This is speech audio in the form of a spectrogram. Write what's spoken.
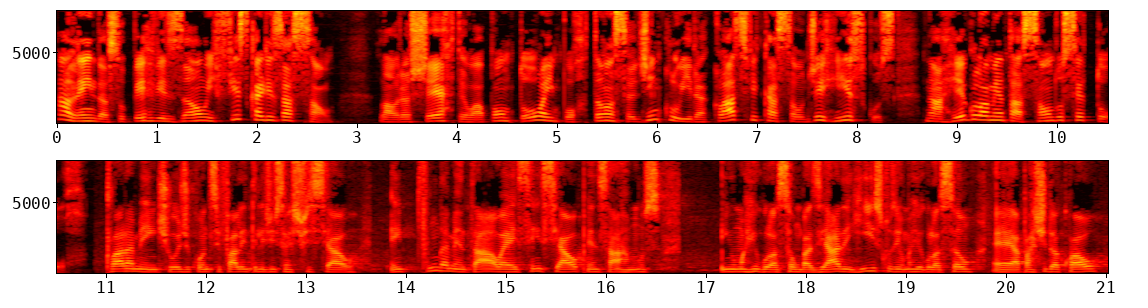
além da supervisão e fiscalização. Laura Schertel apontou a importância de incluir a classificação de riscos na regulamentação do setor. Claramente, hoje, quando se fala em inteligência artificial, é fundamental, é essencial pensarmos em uma regulação baseada em riscos, em uma regulação é, a partir da qual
